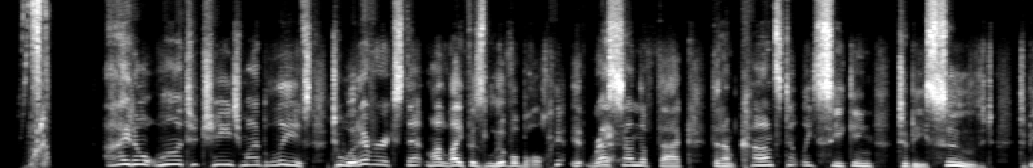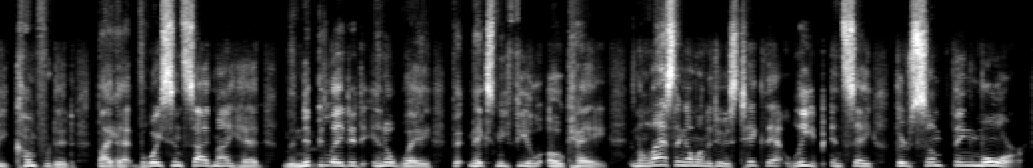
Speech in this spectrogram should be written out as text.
I don't want to change my beliefs to whatever extent my life is livable. It rests on the fact that I'm constantly seeking to be soothed, to be comforted by Yeah. that voice inside my head, mm-hmm. manipulated in a way that makes me feel okay. And the last thing I want to do is take that leap and say, there's something more.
